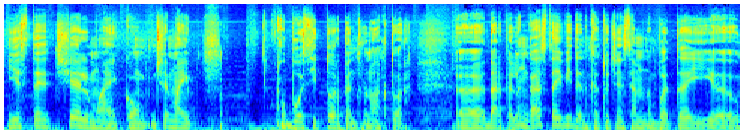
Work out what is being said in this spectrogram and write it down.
este cel mai, com- cel mai obositor pentru un actor. Uh, Dar pe lângă asta, evident că tot ce înseamnă bătăi, uh,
